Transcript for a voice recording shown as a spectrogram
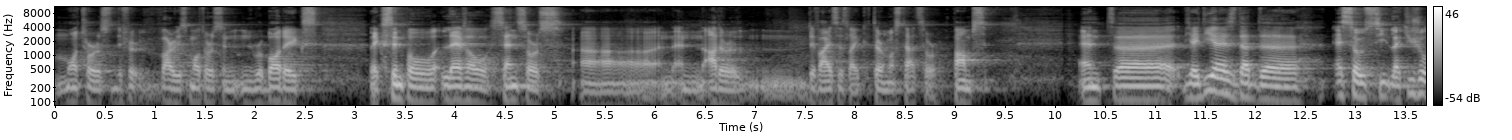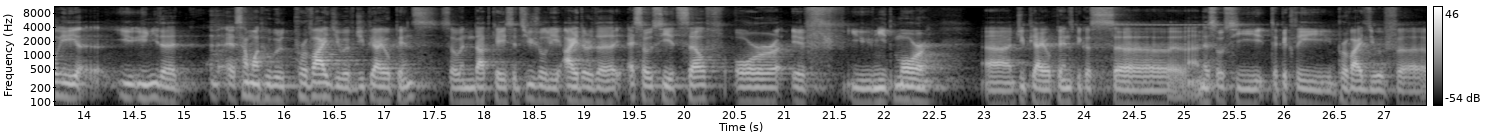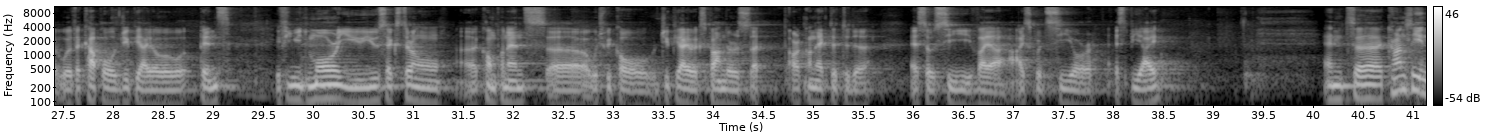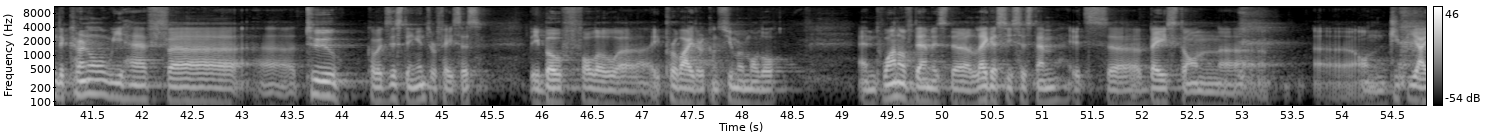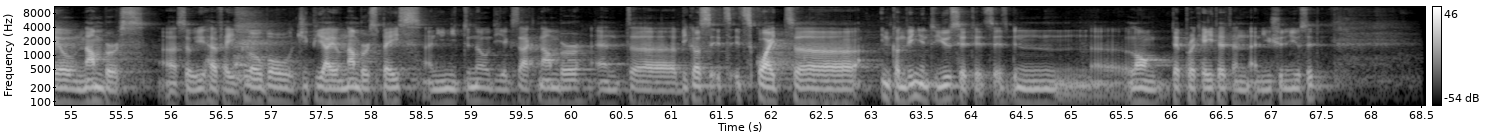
motors, different, various motors in, in, robotics, like simple level sensors uh, and, and, other devices like thermostats or pumps. And uh, the idea is that the SOC, like usually uh, you, you, need a, a, someone who will provide you with GPIO pins. So in that case, it's usually either the SOC itself or if you need more uh, GPIO pins because uh, an SOC typically provides you with, uh, with a couple of GPIO pins. If you need more, you use external uh, components, uh, which we call GPIO expanders that are connected to the SOC via I2C or SPI. And uh, currently in the kernel, we have uh, uh, two coexisting interfaces. They both follow uh, a provider-consumer model. And one of them is the legacy system. It's based on, on GPIO numbers uh, so you have a global GPIO number space, and you need to know the exact number. And uh, because it's it's quite uh, inconvenient to use it, it's it's been uh, long deprecated, and, and you shouldn't use it.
